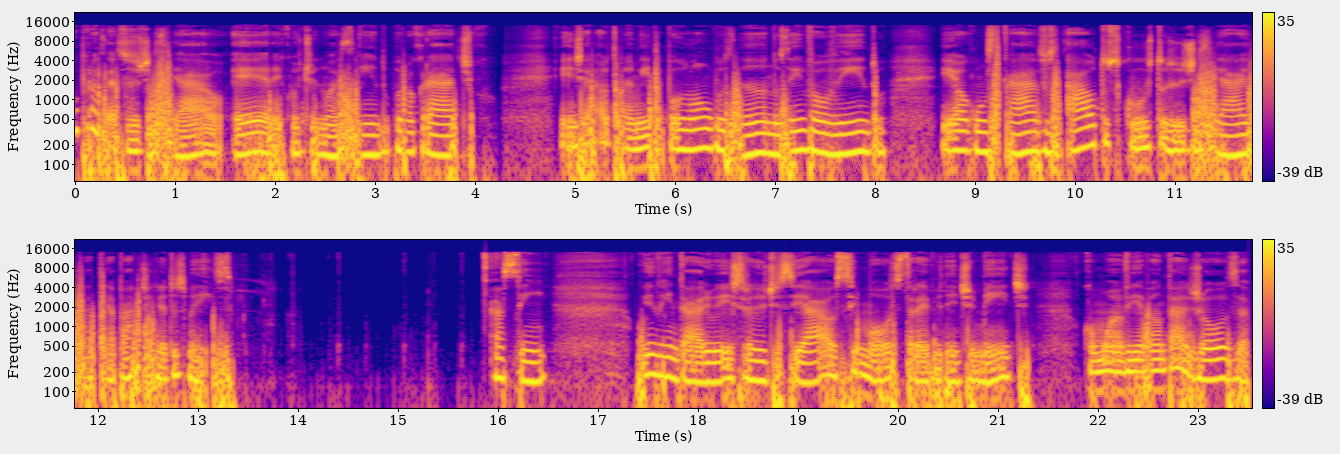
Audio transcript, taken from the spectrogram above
O processo judicial era e continua sendo burocrático. Em geral, tramita por longos anos, envolvendo, em alguns casos, altos custos judiciais até a partilha dos bens. Assim, o inventário extrajudicial se mostra, evidentemente, como uma via vantajosa.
